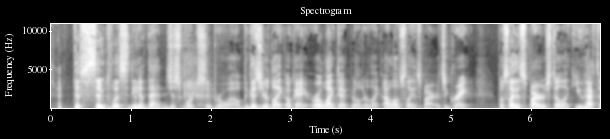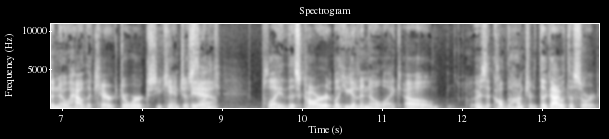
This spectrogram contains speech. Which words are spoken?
the simplicity of that just works super well because you're like, okay, roguelike deck builder, like I love Slay the Spire, it's great. But Slay the Spire is still like you have to know how the character works. You can't just yeah. like play this card. Like you got to know like, oh, what is it called? The hunter, the guy with the sword.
